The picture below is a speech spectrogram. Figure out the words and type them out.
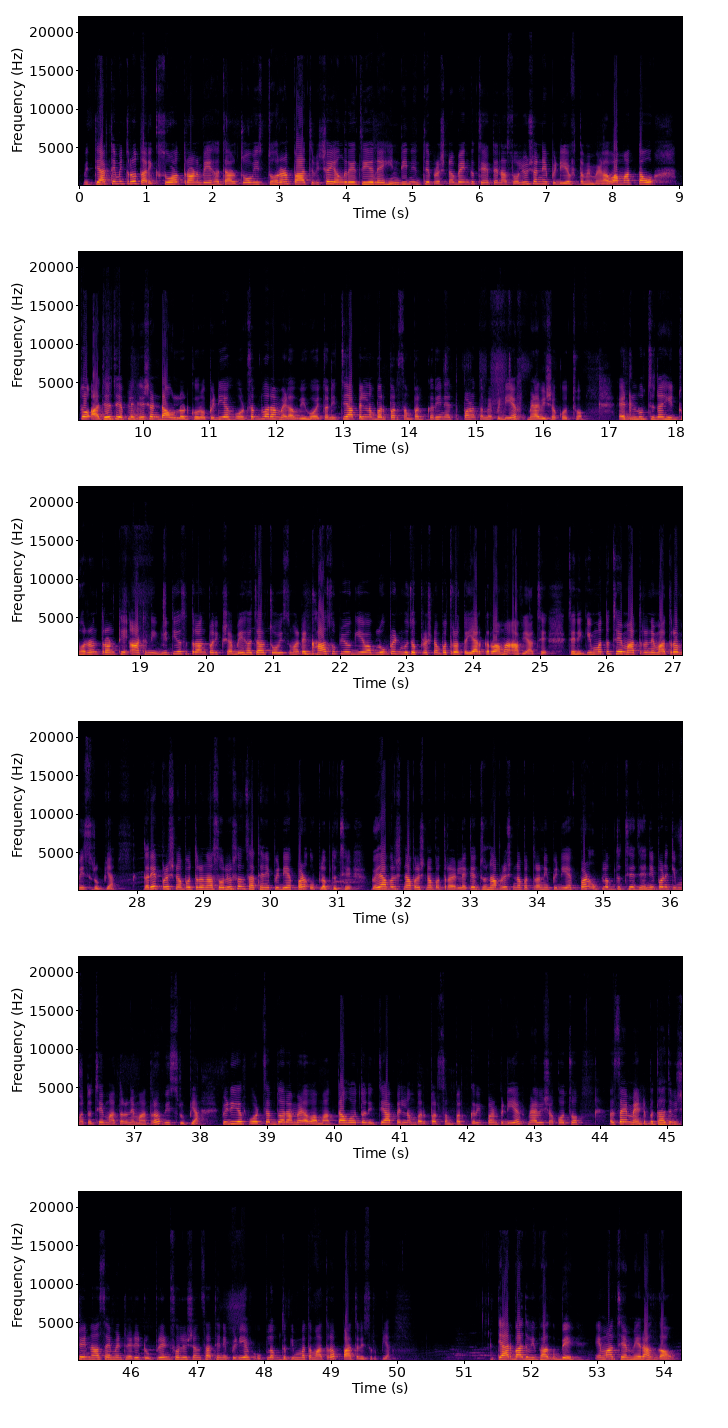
વિદ્યાર્થી મિત્રો, તારીખ સોળ ત્રણ બે હજાર ચોવીસ, ધોરણ પાંચ, વિષય અંગ્રેજી અને હિન્દીની જે પ્રશ્ન બેંક છે, તેના સોલ્યુશનની પીડીએફ તમે મેળવવા માગતા હો, તો આજે જ એપ્લિકેશન ડાઉનલોડ કરો. પીડીએફ વોટ્સઅપ દ્વારા મેળવવી હોય તો નીચે આપેલ નંબર પર સંપર્ક કરીને પણ તમે પીડીએફ મેળવી શકો છો. એટલું જ નહીં, ધોરણ ત્રણથી આઠની દ્વિતીય સત્રાંત પરીક્ષા બે હજાર ચોવીસ માટે ખાસ ઉપયોગી એવા બ્લુપ્રિન્ટ મુજબ પ્રશ્નપત્ર તૈયાર કરવામાં આવ્યા છે, જેની કિંમત છે માત્ર ને માત્ર વીસ રૂપિયા. દરેક પ્રશ્નપત્રના સોલ્યુશન સાથેની પીડીએફ પણ ઉપલબ્ધ છે. ગયા વર્ષના પ્રશ્નપત્ર એટલે કે જૂના પ્રશ્નપત્રની પીડીએફ પણ ઉપલબ્ધ છે, જેની પણ કિંમત છે માત્ર ને માત્ર વીસ રૂપિયા. પીડીએફ વોટ્સએપ દ્વારા મેળવવા માંગતા હો તો નીચે આપેલ નંબર પર સંપર્ક કરી પણ પીડીએફ મેળવી શકો છો. અસાઇનમેન્ટ બધા જ વિષયના assignment ready to print solution સાથેની પીડીએફ ઉપલબ્ધ કિંમત માત્ર પાંત્રીસ રૂપિયા. ત્યારબાદ વિભાગ બે, એમાં છે મેરા ગાંવ.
